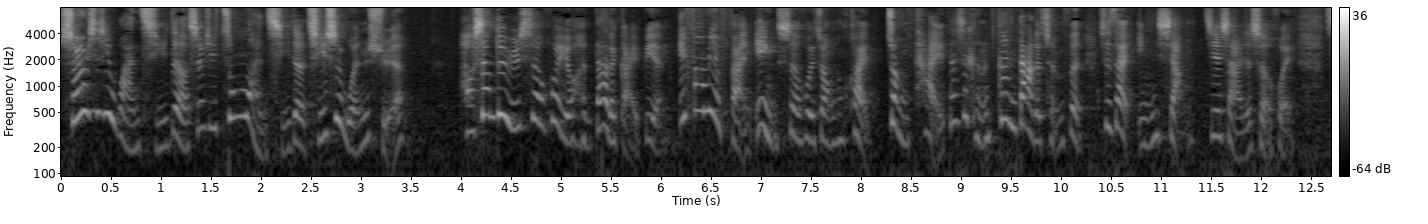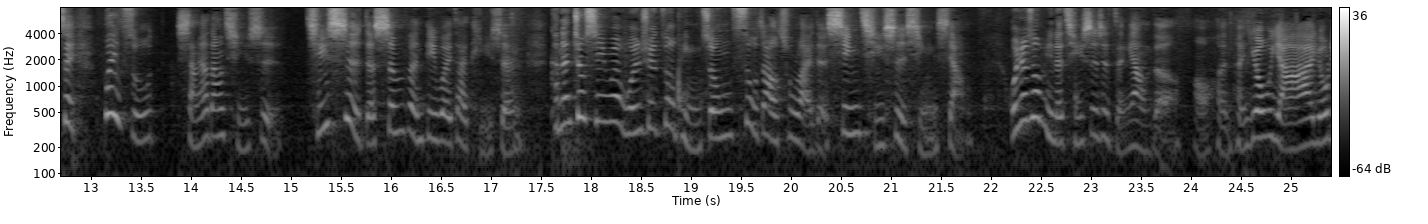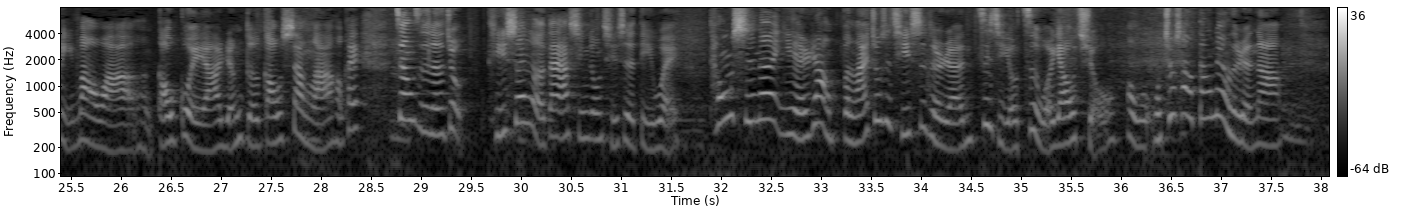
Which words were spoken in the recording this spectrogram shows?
十二世纪晚期的，十二世纪中晚期的骑士文学，好像对于社会有很大的改变。一方面反映社会状态状态，但是可能更大的成分是在影响接下来的社会。所以贵族想要当骑士，骑士的身份地位在提升，可能就是因为文学作品中塑造出来的新骑士形象。文学作品的骑士是怎样的？哦，很很优雅啊、有礼貌啊，很高贵啊，人格高尚啊。OK，这样子呢，就提升了大家心中骑士的地位，同时呢，也让本来就是骑士的人自己有自我要求。哦，我我就是要当那样的人呐。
